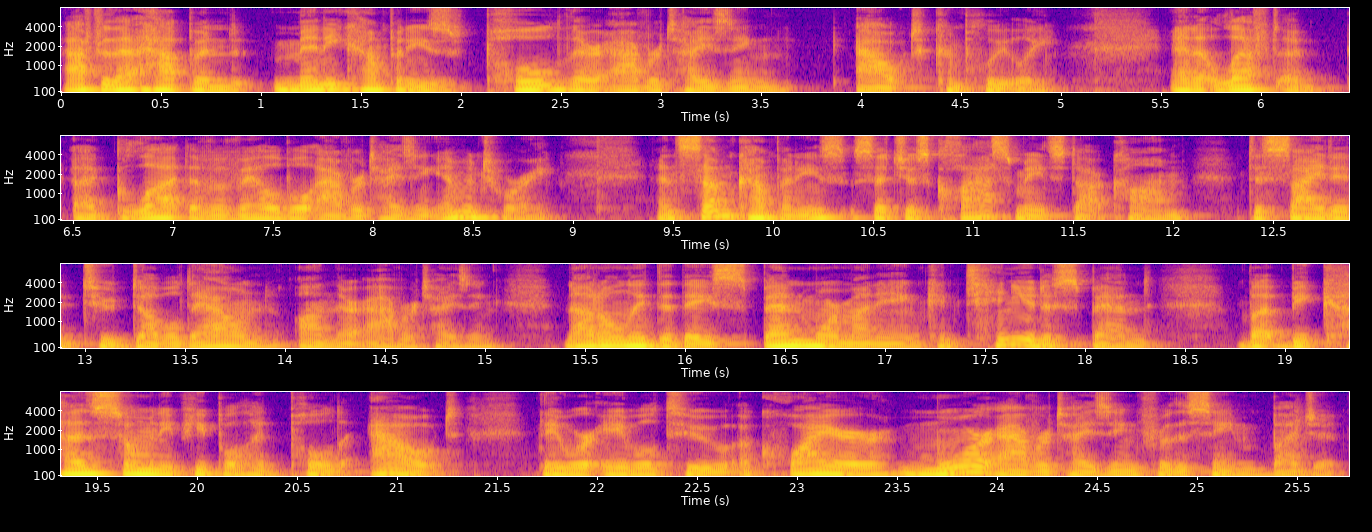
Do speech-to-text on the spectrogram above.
After that happened, many companies pulled their advertising out completely, and it left a, a glut of available advertising inventory. And some companies, such as Classmates.com, decided to double down on their advertising. Not only did they spend more money and continue to spend, but because so many people had pulled out, they were able to acquire more advertising for the same budget.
